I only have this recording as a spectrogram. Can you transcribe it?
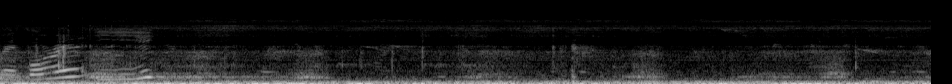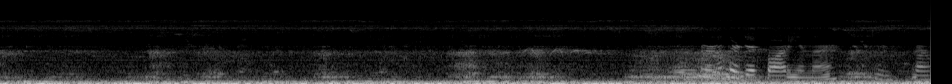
Wait for it. Yeet. Is there another dead body in there? Hmm, no.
